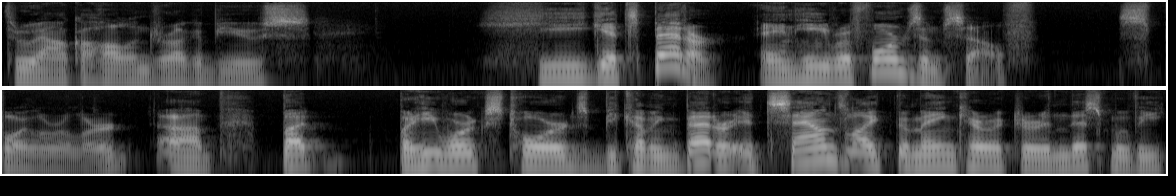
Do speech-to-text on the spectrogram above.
through alcohol and drug abuse. He gets better and he reforms himself. Spoiler alert. Um, but but he works towards becoming better. It sounds like the main character in this movie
